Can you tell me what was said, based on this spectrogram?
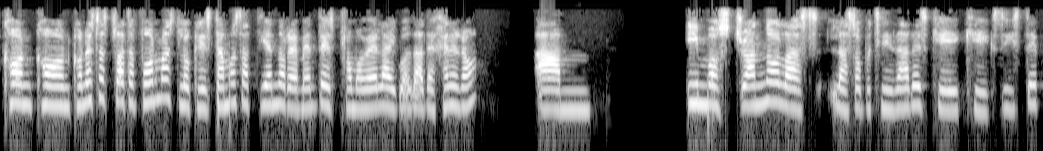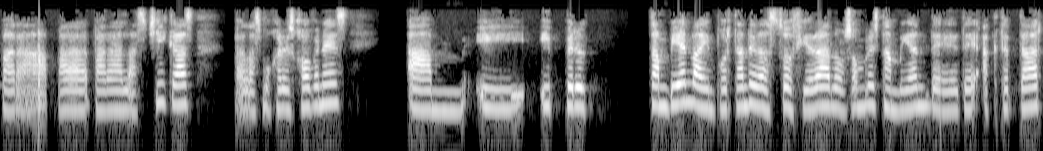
con, estas plataformas lo que estamos haciendo realmente es promover la igualdad de género um, y mostrando las, las oportunidades que, que existe para, para, para, las chicas, para las mujeres jóvenes, y, pero también la importancia de la sociedad, los hombres también, de, de aceptar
